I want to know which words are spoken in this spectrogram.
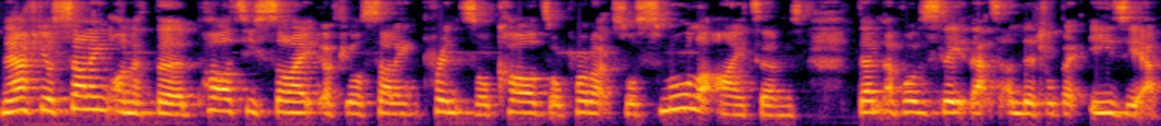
Now, if you're selling on a third party site, if you're selling prints or cards or products or smaller items, then obviously that's a little bit easier.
